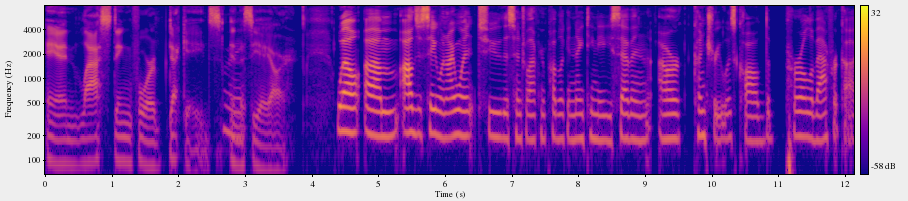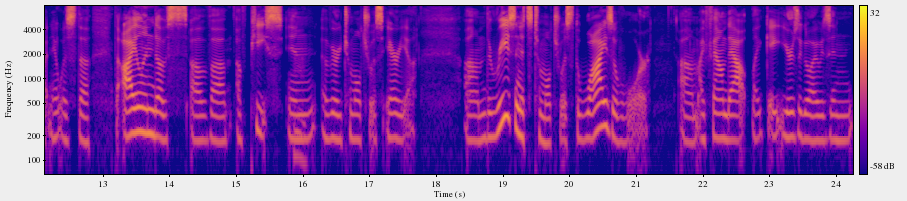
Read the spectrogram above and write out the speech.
and lasting for decades right. in the CAR? Well, um, I'll just say when I went to the Central African Republic in 1987, our country was called the Pearl of Africa, and it was the, the island of, of, uh, of peace in mm. a very tumultuous area. Um, the reason it's tumultuous, the whys of war, um, I found out like eight years ago. I was in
